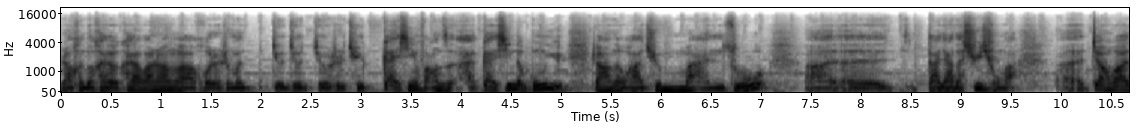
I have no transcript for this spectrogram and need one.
然后很多还有开发商啊或者什么就就就是去盖新房子哎，盖新的公寓，这样的话去满足啊呃大家的需求嘛。呃，这样的话，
